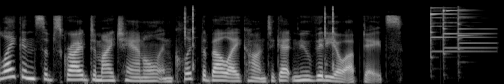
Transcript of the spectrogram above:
Like and subscribe to my channel and click the bell icon to get new video updates.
